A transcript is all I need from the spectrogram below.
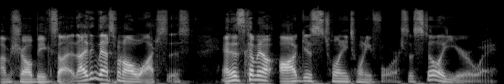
I'm sure I'll be excited. I think that's when I'll watch this, and it's coming out August 2024, so still a year away.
